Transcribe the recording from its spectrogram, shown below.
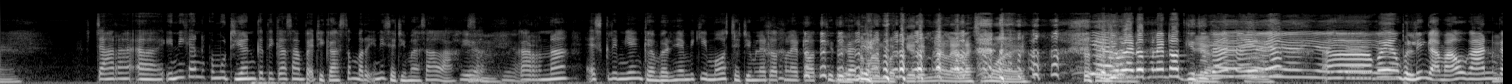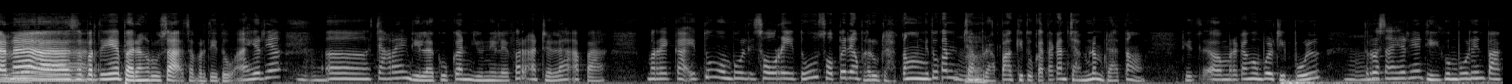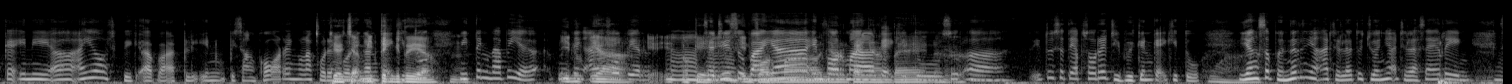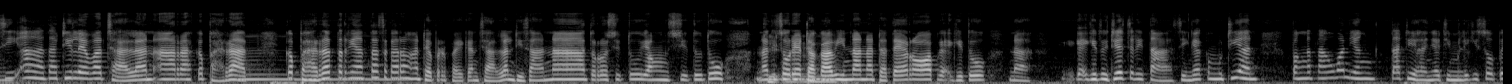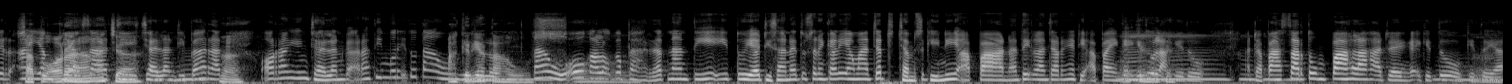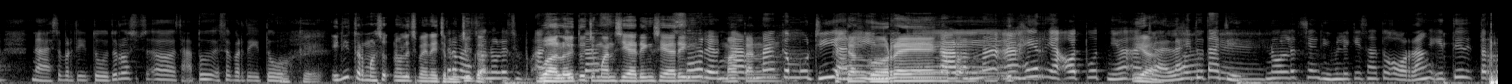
Cara eh, ini kan kemudian ketika sampai di customer ini jadi masalah Iya, Sa- iya. karena es krimnya yang gambarnya Mickey Mouse jadi meletot-meletot gitu Ya, kan ya terlambat kirimnya leleh semua ya. jadi meletot-meletot gitu Iya. kan akhirnya Iya, iya, eh, iya, apa iya. yang beli nggak mau kan karena Iya. eh, sepertinya barang rusak seperti itu akhirnya eh, cara yang dilakukan Unilever adalah apa mereka itu ngumpul sore itu sopir yang baru datang itu kan jam berapa gitu katakan jam 6 datang Di- eh, mereka ngumpul di pool terus akhirnya dikumpulin pakai ini eh, ayo bi- apa beliin pisang goreng lah goreng-gorengan meeting kayak gitu gitu, ya? Hmm. meeting tapi ya meeting ala ya, sopir i- i- oke. jadi supaya Informal, informal kayak nyantai-nyantai, gitu nah. Su- eh, itu setiap sore dibikin kayak gitu. Wah. Yang sebenarnya adalah tujuannya adalah sharing. Si A tadi lewat jalan arah ke barat, ke barat ternyata sekarang ada perbaikan jalan di sana. Terus itu yang situ tuh nanti sore ada kawinan, ada terop kayak gitu. Nah kayak gitu dia cerita sehingga kemudian pengetahuan yang tadi hanya dimiliki sopir A Satu yang orang biasa aja. di jalan di barat Hah. orang yang jalan ke arah timur itu tahu Akhirnya gitu loh. tahu. tahu oh kalau ke barat nanti itu ya di sana itu sering kali yang macet jam segini apa nanti lancarnya di apa yang kayak Oke, gitulah oke. gitu ada pasar tumpah lah ada yang kayak gitu gitu ya nah seperti itu terus eh, satu seperti itu Oke, ini termasuk knowledge management Termasuk juga. knowledge Walau itu cuman sharing-sharing Sharing, makan karena kemudian gedang ini goreng apa- karena akhirnya outputnya Iya. adalah itu Oke. tadi knowledge yang dimiliki satu orang itu ter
